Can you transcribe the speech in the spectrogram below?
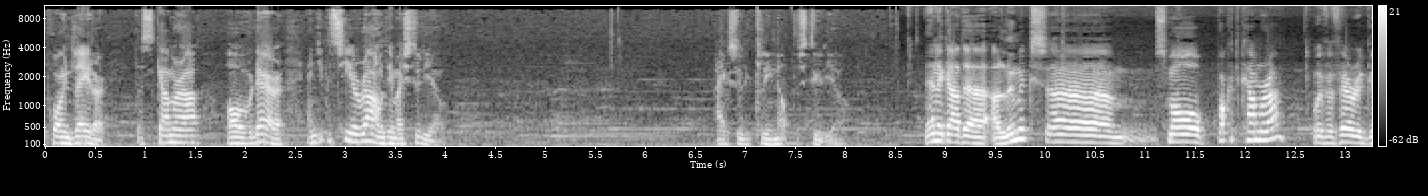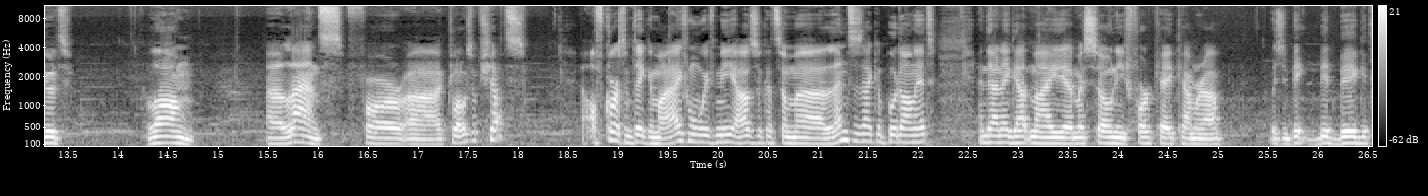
point later. This camera over there and you can see around in my studio. I actually clean up the studio. Then I got a, a Lumix um, small pocket camera with a very good long uh, lens for uh, close-up shots. Of course I'm taking my iPhone with me, I also got some uh, lenses I can put on it. And then I got my, uh, my Sony 4K camera, which is a bit, bit big.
